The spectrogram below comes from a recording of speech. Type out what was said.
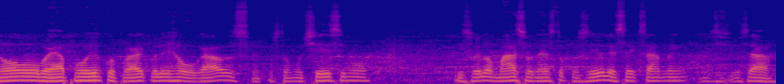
no había podido incorporar el colegio de abogados, me costó muchísimo y soy lo más honesto posible. Ese examen, o sea,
